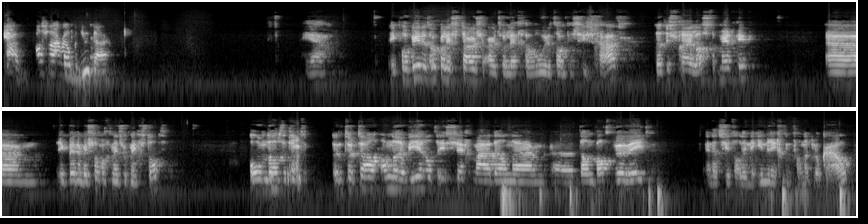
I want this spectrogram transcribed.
ja, was daar wel benieuwd naar. Ja. Ik probeer het ook wel eens thuis uit te leggen hoe het dan precies gaat. Dat is vrij lastig, merk ik. Ehm, ik ben er bij sommige mensen ook mee gestopt. Omdat het een, een totaal andere wereld is, zeg maar, dan, ehm, eh, dan wat we weten. En dat zit al in de inrichting van het lokaal.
